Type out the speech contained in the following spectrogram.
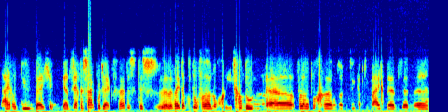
eigenlijk nu een beetje, ja, het is echt een side project. Hè? Dus het is, eh, we weten ook niet of we nog iets gaan doen voorlopig. want we hebben natuurlijk, ik heb natuurlijk mijn eigen band. En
